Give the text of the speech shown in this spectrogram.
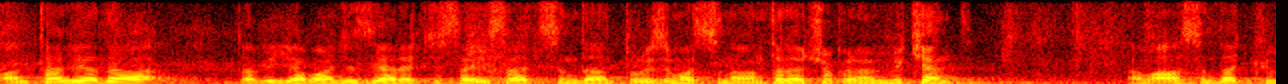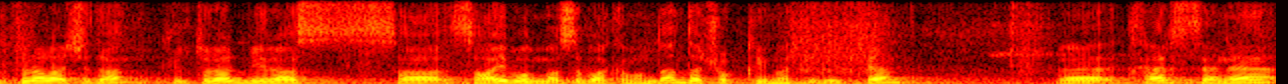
Antalya'da tabii yabancı ziyaretçi sayısı açısından, turizm açısından Antalya çok önemli bir kent. Ama aslında kültürel açıdan, kültürel mirasa sahip olması bakımından da çok kıymetli bir kent. Ve her sene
